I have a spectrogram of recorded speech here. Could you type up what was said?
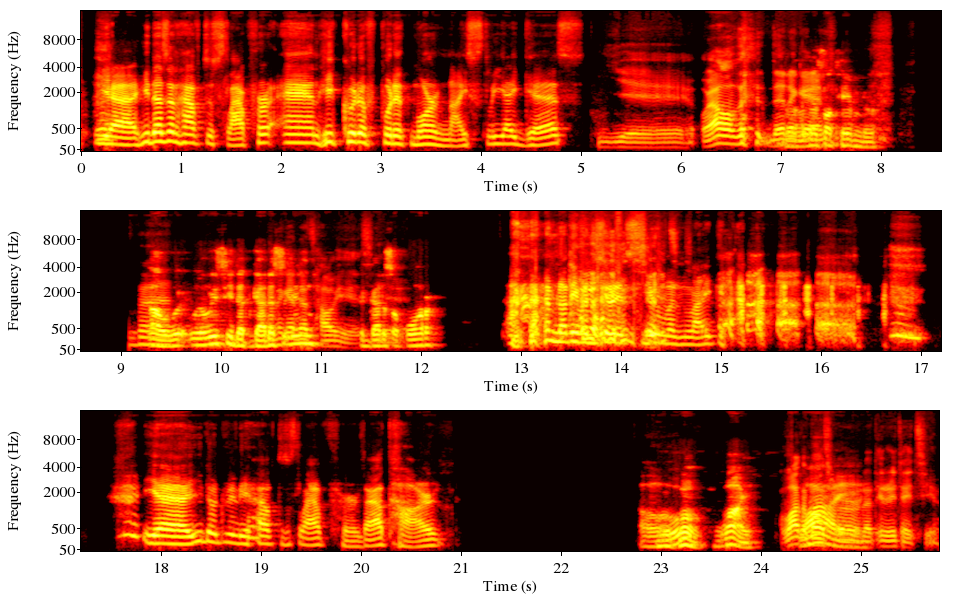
Yeah, he doesn't have to slap her, and he could have put it more nicely, I guess. Yeah. Well, then No, again, That's not him though. Oh, but Oh, will, will we see that goddess again, again? that's how he is. The goddess yeah. of war? I'm not even sure it's human. Like, yeah, you don't really have to slap her that hard. Oh, Oh, whoa, why? What about her that irritates you?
